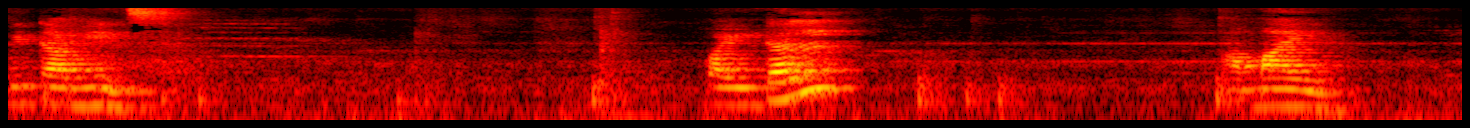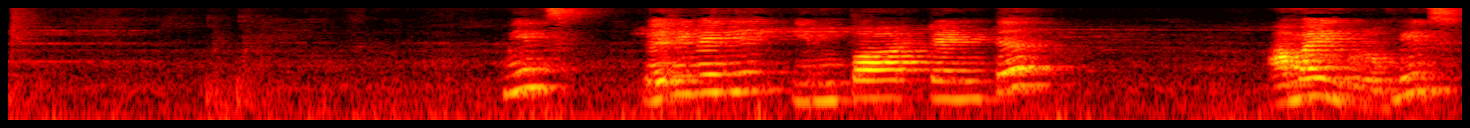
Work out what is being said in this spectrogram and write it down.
Vitamins. Vital amine means very very important amine group means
